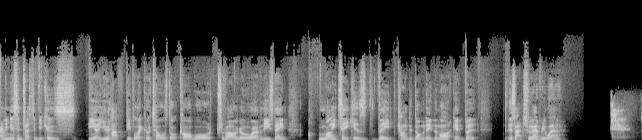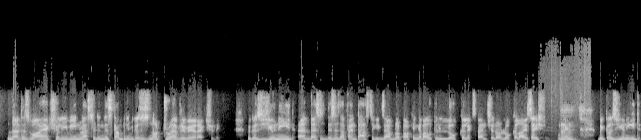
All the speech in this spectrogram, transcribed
i mean it's interesting because you know you have people like hotels.com or trivago or whatever these names my take is they kind of dominate the market, but is that true everywhere? That is why actually we invested in this company because it's not true everywhere actually. Because you need, and this is this is a fantastic example of talking about local expansion or localization. Okay, mm-hmm. because you need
